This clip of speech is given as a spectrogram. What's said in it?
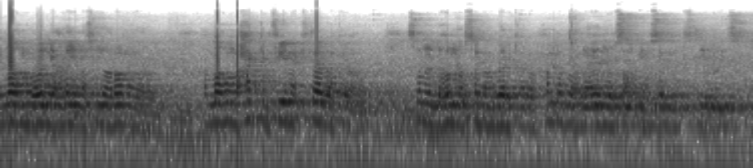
اللهم ولي علينا خيارنا يا رب. اللهم حكم فينا كتابك يا رب. صلى اللهم وسلم وبارك على محمد وعلى آله وصحبه وسلم تسليما كثيرا.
